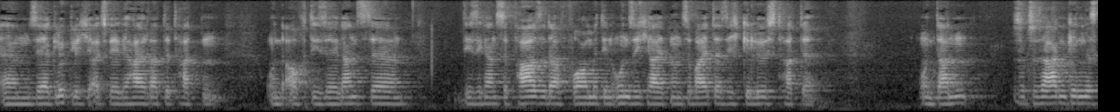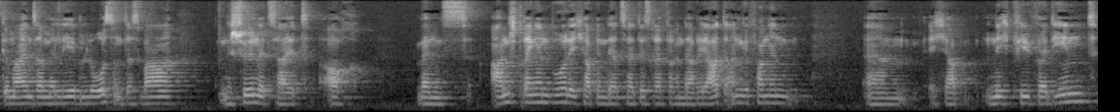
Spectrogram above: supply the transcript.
ähm, sehr glücklich, als wir geheiratet hatten. Und auch diese ganze, diese ganze Phase davor mit den Unsicherheiten und so weiter sich gelöst hatte. Und dann sozusagen ging das gemeinsame Leben los und das war eine schöne Zeit, auch wenn es anstrengend wurde. Ich habe in der Zeit das Referendariat angefangen. Ähm, ich habe nicht viel verdient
